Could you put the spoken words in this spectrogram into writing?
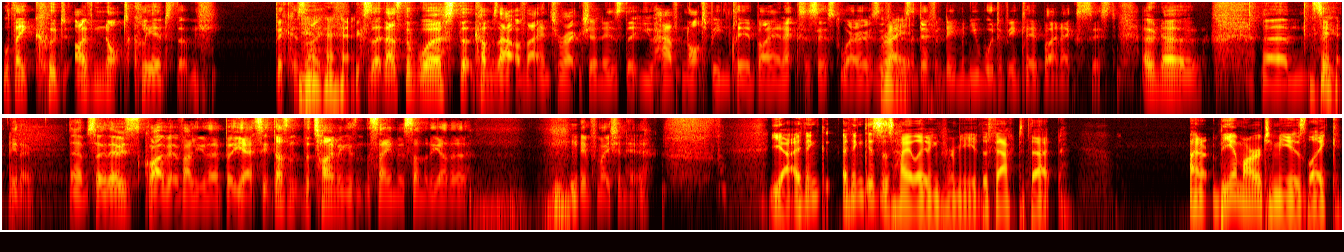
well, they could. I've not cleared them because I because that's the worst that comes out of that interaction is that you have not been cleared by an exorcist, whereas if it was a different demon, you would have been cleared by an exorcist. Oh no! Um, so you know, um, so there is quite a bit of value there. But yes, it doesn't. The timing isn't the same as some of the other information here. Yeah, I think I think this is highlighting for me the fact that BMR to me is like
